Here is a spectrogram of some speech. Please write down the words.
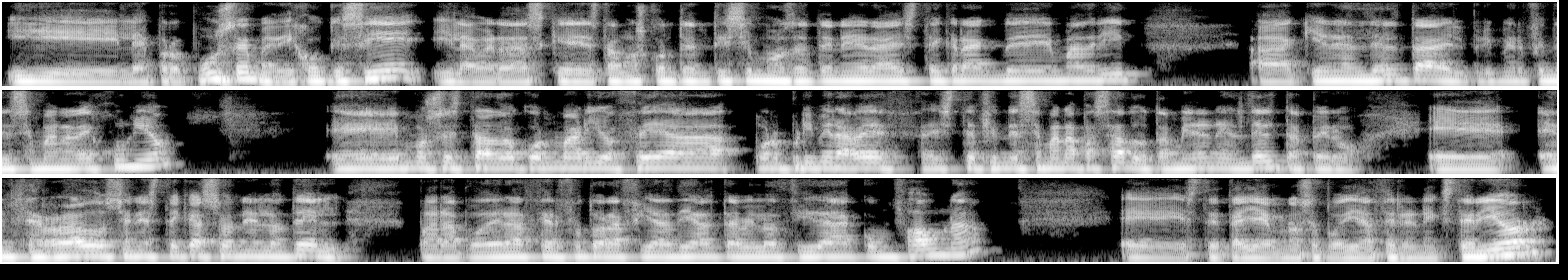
y le propuse, me dijo que sí y la verdad es que estamos contentísimos de tener a este crack de Madrid aquí en el Delta el primer fin de semana de junio eh, hemos estado con Mario Cea por primera vez este fin de semana pasado, también en el Delta, pero eh, encerrados en este caso en el hotel para poder hacer fotografía de alta velocidad con fauna. Eh, este taller no se podía hacer en exterior.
